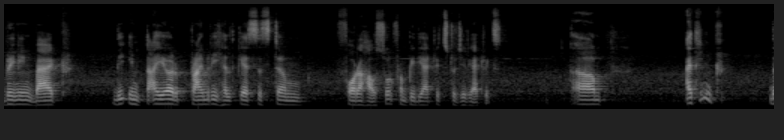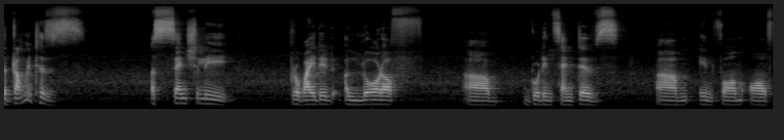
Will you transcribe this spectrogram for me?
bringing back the entire primary healthcare system for a household from pediatrics to geriatrics. Um, I think the government has essentially provided a lot of uh, good incentives um, in form of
